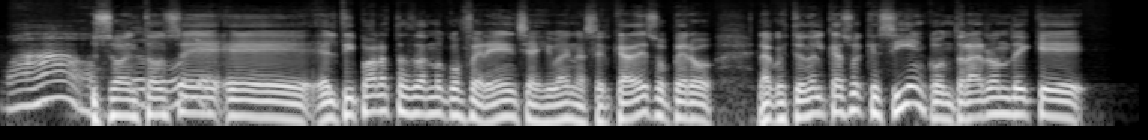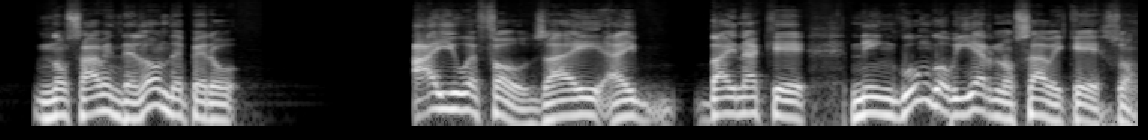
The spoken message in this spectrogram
Wow. So, qué entonces, eh, el tipo ahora está dando conferencias y vaina acerca de eso, pero la cuestión del caso es que sí encontraron de que no saben de dónde, pero hay UFOs, hay, hay vainas que ningún gobierno sabe qué son.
